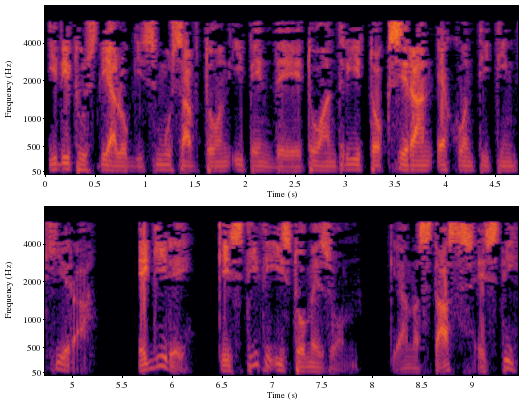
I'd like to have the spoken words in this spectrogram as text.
ήδη τους διαλογισμούς αυτον είπεν δε το αντρί το ξηράν έχοντι την κύρα. Εγύρε, και στήθη εις το μεζόν, και αναστάς εστί.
